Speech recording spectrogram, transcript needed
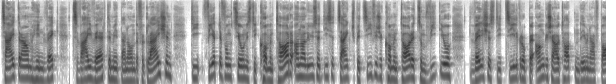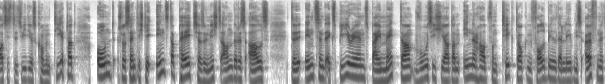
Zeitraum hinweg zwei Werte miteinander vergleichen. Die vierte Funktion ist die Kommentaranalyse. Diese zeigt spezifische Kommentare zum Video, welches die Zielgruppe angeschaut hat und eben auf Basis des Videos kommentiert hat. Und schlussendlich die Insta-Page, also nichts anderes als die Instant Experience bei Meta, wo sich ja dann innerhalb von TikTok ein Vollbilderlebnis öffnet.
